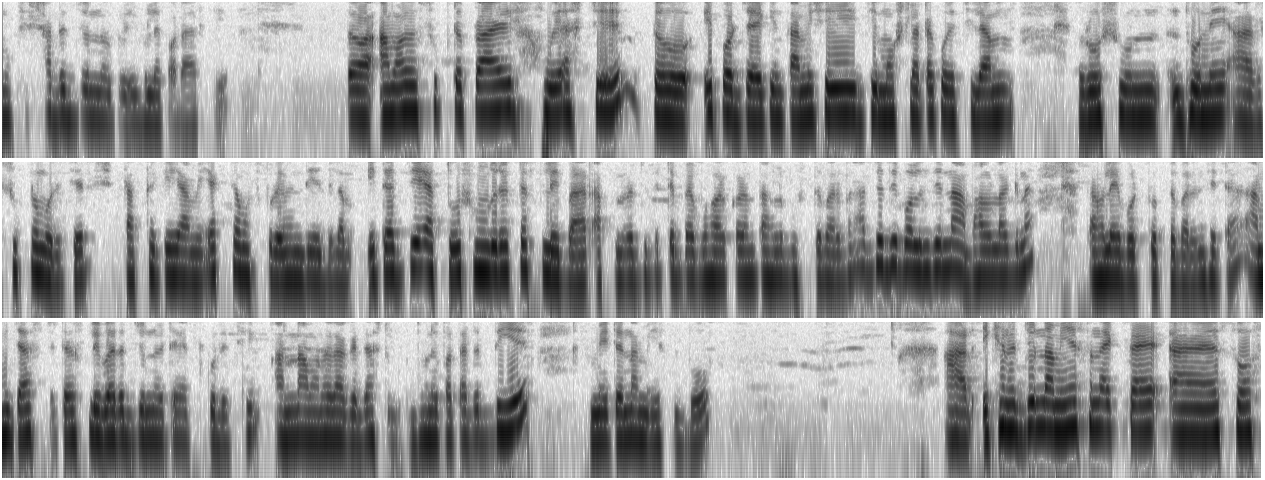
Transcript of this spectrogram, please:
মুখের স্বাদের জন্য এগুলো করা আর কি তো আমার স্যুপটা প্রায় হয়ে আসছে। তো এ পর্যায়ে কিন্তু আমি সেই যে মশলাটা করেছিলাম রসুন, ধনে আর শুকনো মরিচের, তার থেকে আমি এক চামচ পরিমাণ দিয়ে দিলাম। এটা যে এত সুন্দর একটা ফ্লেভার আপনারা যদি এটা ব্যবহার করেন তাহলে বুঝতে পারবেন। আর যদি বলেন যে না, ভালো লাগে না, তাহলে অ্যাভয়েড করতে পারেন সেটা। আমি জাস্ট এটার ফ্লেভারের জন্য এটা অ্যাড করেছি। আর নামানোর আগে জাস্ট ধনে পাতাটা দিয়ে আমি এটা নামিয়ে ফেলব। আর এখানের জন্য আমি আসলে একটা সস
